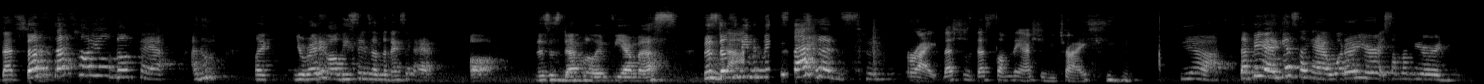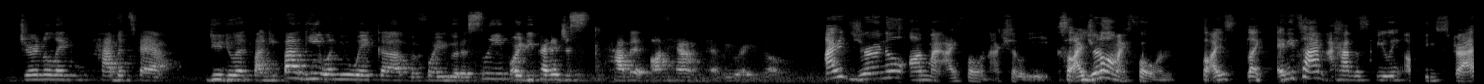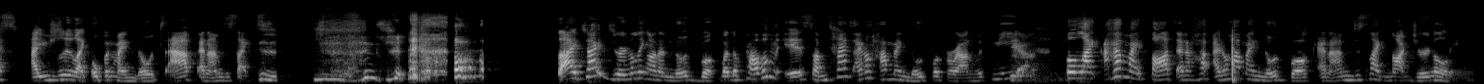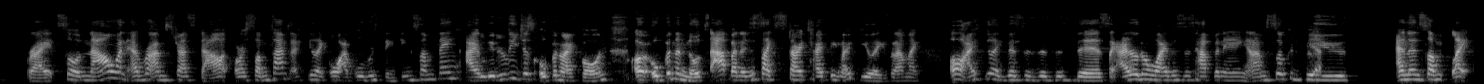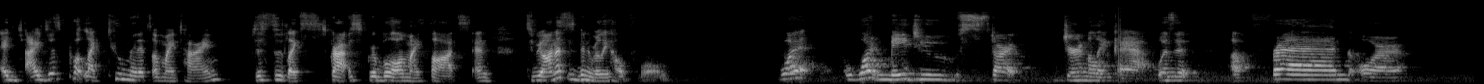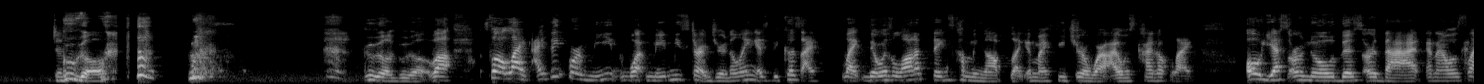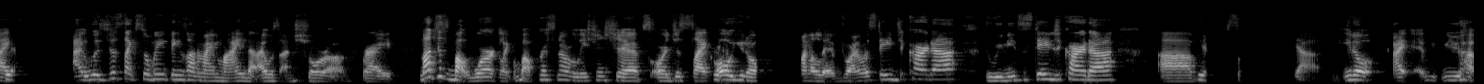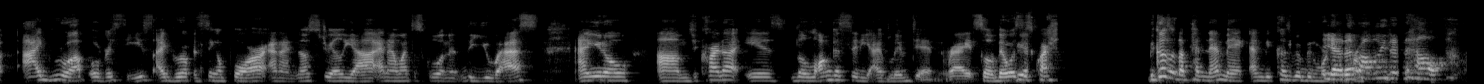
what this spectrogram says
that's that's that's how you'll know kaya aduh, like you're writing all these things and the next day kaya, oh, this is definitely PMS. This doesn't yeah. even make sense. Right. That's just that's something I should be trying. yeah. Tapi I guess like uh, what are your some of your journaling habits kaya? do you do it pagi-pagi when you wake up before you go to sleep or do you kind of just have it on hand everywhere you go i journal on my iphone actually so i journal on my phone so i just like anytime i have this feeling of being stressed i usually like open my notes app and i'm just like So I tried journaling on a notebook, but the problem is sometimes I don't have my notebook around with me. Yeah. So like I have my thoughts and I don't have my notebook, and I'm just like not journaling right? So now, whenever I'm stressed out, or sometimes I feel like, oh, I'm overthinking something, I literally just open my phone or open the notes app and I just like start typing my feelings. And I'm like, oh, I feel like this is this, this, this. Like, I don't know why this is happening. And I'm so confused. Yeah. And then some, like, I, I, just put like two minutes of my time just to like scribble all my thoughts. And to be honest, it's been really helpful. What, what made you start journaling, Kaya? Was it a friend or just Google. Google, Google. Well, so like I think for me, what made me start journaling is because I like there was a lot of things coming up like in my future where I was kind of like, oh yes or no, this or that, and I was like. I was just like so many things on my mind that I was unsure of, right? Not just about work, like about personal relationships or just like, oh, you know, want to live? Do I want to stay in Jakarta? Do we need to stay in Jakarta? Um, yeah. So, yeah you know, I you have I grew up overseas. I grew up in Singapore and in Australia, and I went to school in the U.S. And you know, um, Jakarta is the longest city I've lived in, right? So there was yeah. this question because of the pandemic and because we've been working. Yeah, that from, probably didn't help.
